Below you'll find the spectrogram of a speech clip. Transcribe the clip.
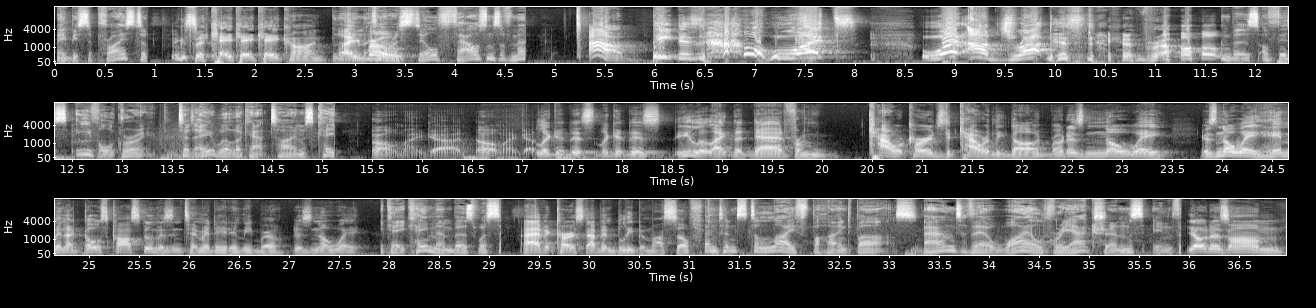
may be surprised to Nigga said KKK con. learn Like, there bro, are still thousands of men. I'll beat this. what? What? I'll drop this nigga, bro. members of this evil group. Today we'll look at Times K Oh my god. Oh my god. Look at this. Look at this. He look like the dad from Coward Courage the Cowardly Dog, bro. There's no way. There's no way him in a ghost costume is intimidating me, bro. There's no way. KKK members were I haven't cursed. I've been bleeping myself. sentenced to life behind bars, and their wild reactions in the Yo, does um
